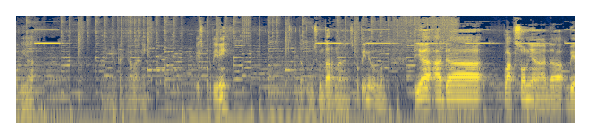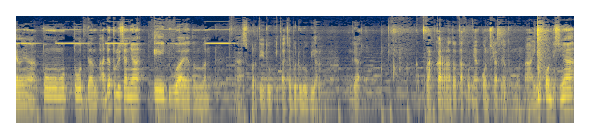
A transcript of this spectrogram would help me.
oke ya seperti ini. Kita tunggu sebentar. Nah seperti ini teman-teman. Dia ada klaksonnya ada belnya. Tutut dan ada tulisannya E2 ya teman-teman. Nah seperti itu. Kita coba dulu biar enggak bakar atau takutnya konslet ya teman nah ini kondisinya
